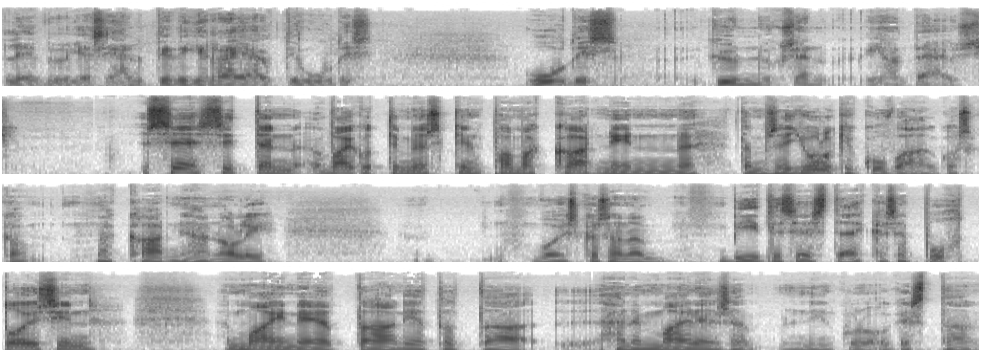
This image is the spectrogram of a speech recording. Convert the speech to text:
levyyn ja sehän nyt tietenkin räjäytti uutis, uutiskynnyksen ihan täysin. Se sitten vaikutti myöskin Paul McCartneyn tämmöiseen julkikuvaan, koska McCartneyhan oli, voisiko sanoa Beatlesista ehkä se puhtoisin maineeltaan ja tota, hänen maineensa niin kuin oikeastaan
